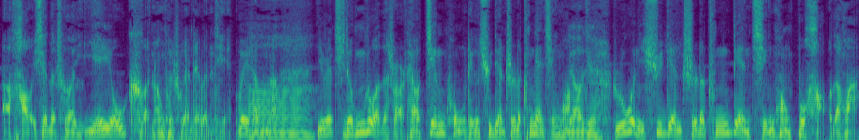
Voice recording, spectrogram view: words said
呃好一些的车也有可能会出现这问题，为什么呢？呢？因为汽车工作的时候，它要监控这个蓄电池的充电情况。了解，如果你蓄电池的充电情况不好的话，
